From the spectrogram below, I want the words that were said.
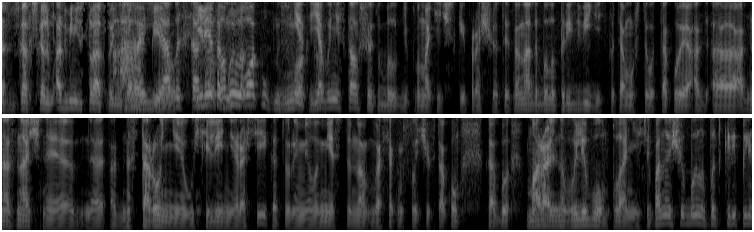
как скажем, администрации Николая а, I. Я бы сказал, Или это было совокупность Нет, факторов. я бы не сказал, что это был дипломатический просчет. Это надо было предвидеть, потому что вот такое а, однозначное, э, одностороннее усиление России, которое имело место, но, во всяком случае, в таком как бы морально-волевом плане, если бы оно еще было подкреплено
